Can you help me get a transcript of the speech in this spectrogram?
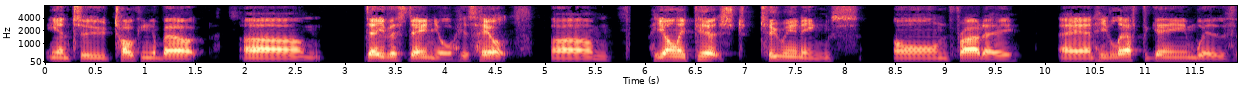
into talking about um, Davis Daniel, his health. Um, he only pitched two innings on Friday, and he left the game with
